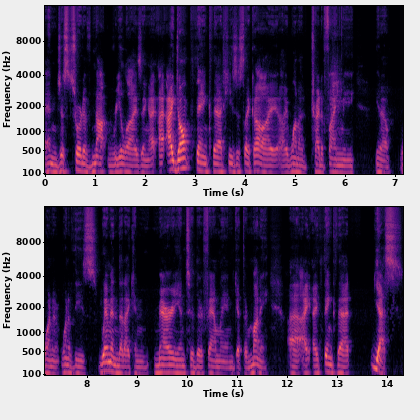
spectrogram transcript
and just sort of not realizing. I i, I don't think that he's just like oh i i want to try to find me you know one of one of these women that i can marry into their family and get their money. Uh, i i think that yes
